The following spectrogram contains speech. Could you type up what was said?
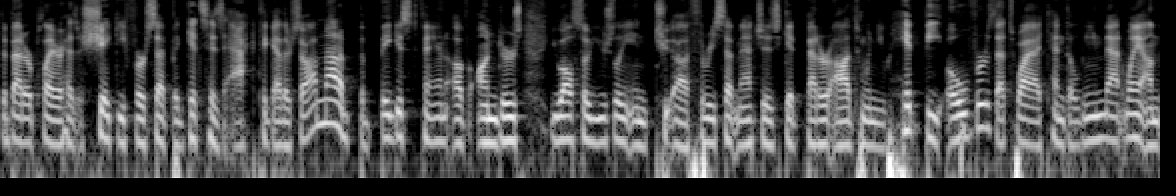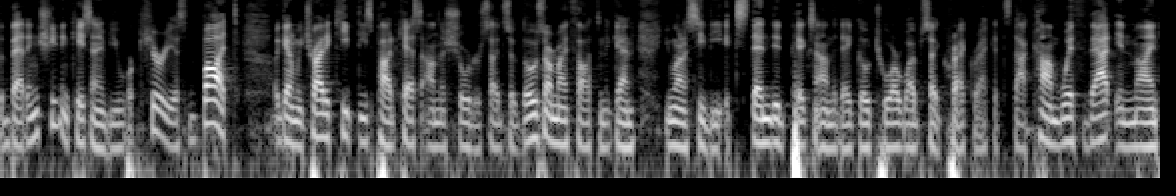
the better player has a shaky first set but gets his act together? So I'm not a, the biggest fan of unders. You also usually in two, uh, three set matches get better odds when you hit the overs. That's why I tend to lean that way on the betting sheet in case any of you were curious but again, we try to keep these podcasts on the shorter side. So those are my thoughts. And again, you want to see the extended picks on the day, go to our website, crackrackets.com. With that in mind,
